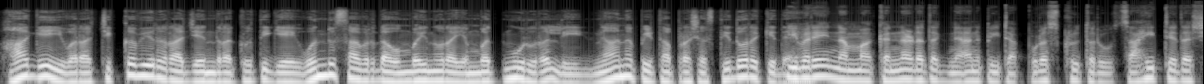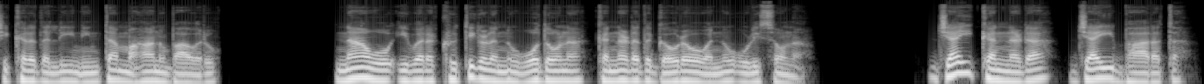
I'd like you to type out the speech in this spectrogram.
ಹಾಗೆ ಇವರ ಚಿಕ್ಕವೀರರಾಜೇಂದ್ರ ಕೃತಿಗೆ ಒಂದು ಸಾವಿರದ ಒಂಬೈನೂರ ಎಂಬತ್ಮೂರರಲ್ಲಿ ಜ್ಞಾನಪೀಠ ಪ್ರಶಸ್ತಿ ದೊರಕಿದೆ. ಇವರೇ ನಮ್ಮ ಕನ್ನಡದ ಜ್ಞಾನಪೀಠ ಪುರಸ್ಕೃತರು, ಸಾಹಿತ್ಯದ ಶಿಖರದಲ್ಲಿ ನಿಂತ ಮಹಾನುಭಾವರು. ನಾವು ಇವರ ಕೃತಿಗಳನ್ನು ಓದೋಣ, ಕನ್ನಡದ ಗೌರವವನ್ನು ಉಳಿಸೋಣ. ಜೈ ಕನ್ನಡ, ಜೈ ಭಾರತ.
